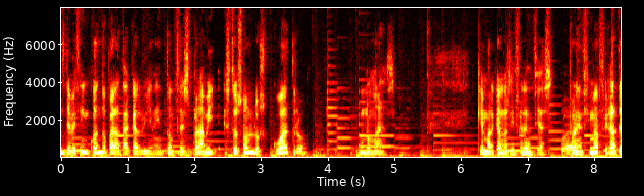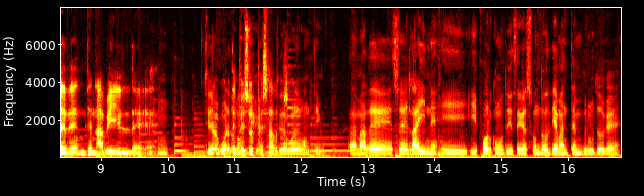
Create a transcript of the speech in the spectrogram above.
de vez en cuando para atacar bien. Entonces, para mí, estos son los cuatro, uno más, que marcan las diferencias. Por encima, fíjate, de, Nabil, de, mm. Estoy de, acuerdo pesos pesados. Estoy de acuerdo contigo. Además de ese Laines y, Paul, como tú dices, que son dos diamantes en bruto que,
